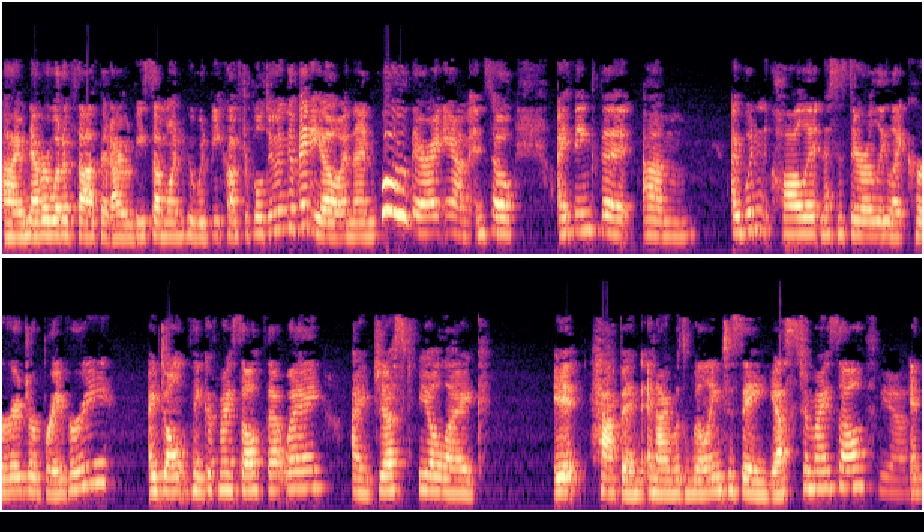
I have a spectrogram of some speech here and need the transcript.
I never would have thought that I would be someone who would be comfortable doing a video and then whoo, there I am. And so I think that um, I wouldn't call it necessarily like courage or bravery. I don't think of myself that way. I just feel like it happened and I was willing to say yes to myself yeah. and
